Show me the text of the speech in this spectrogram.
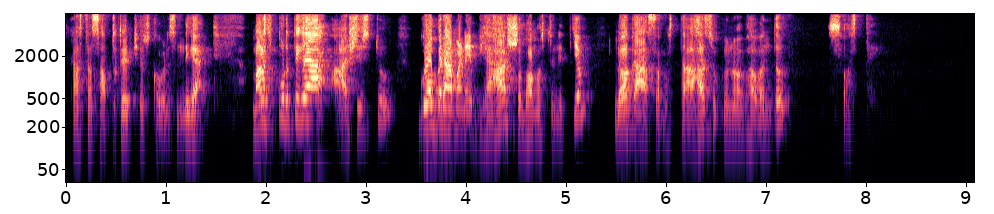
కాస్త సబ్స్క్రైబ్ చేసుకోవలసిందిగా మనస్ఫూర్తిగా ఆశిస్తూ గోబ్రాహ్మణేభ్య శుభమస్తు నిత్యం లోకా సమస్తా సుఖినో భవంతు. స్వస్తి.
